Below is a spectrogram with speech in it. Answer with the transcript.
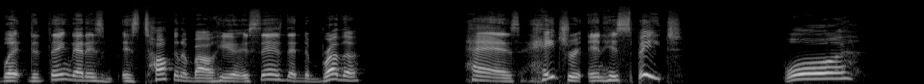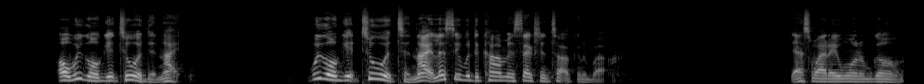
But the thing that is is talking about here, it says that the brother has hatred in his speech. Boy, oh, we're gonna get to it tonight. We're gonna get to it tonight. Let's see what the comment section talking about. That's why they want him gone.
